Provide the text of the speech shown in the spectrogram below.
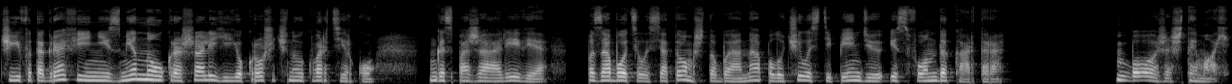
чьи фотографии неизменно украшали ее крошечную квартирку. Госпожа Оливия позаботилась о том, чтобы она получила стипендию из фонда Картера. «Боже ж ты мой!»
